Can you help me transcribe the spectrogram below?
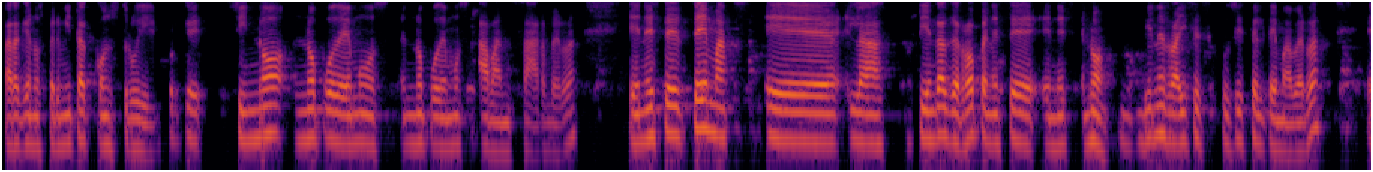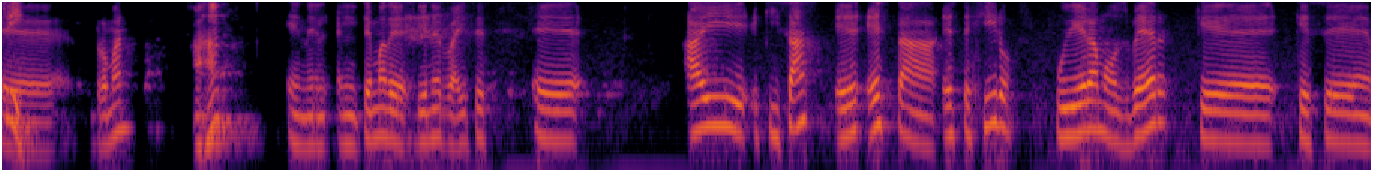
para que nos permita construir, porque si no, no podemos, no podemos avanzar, ¿verdad? En este tema, eh, las tiendas de ropa, en ese, en ese, no, bienes raíces pusiste el tema, ¿verdad? Sí. Eh, Román. Ajá. En el, en el, tema de bienes raíces, hay quizás e, esta, este giro pudiéramos ver que, que, se,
